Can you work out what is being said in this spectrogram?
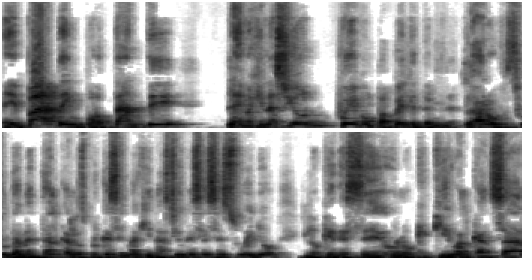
eh, parte importante, la imaginación juega un papel determinante. Claro, es fundamental, Carlos, porque esa imaginación es ese sueño, lo que deseo, lo que quiero alcanzar,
